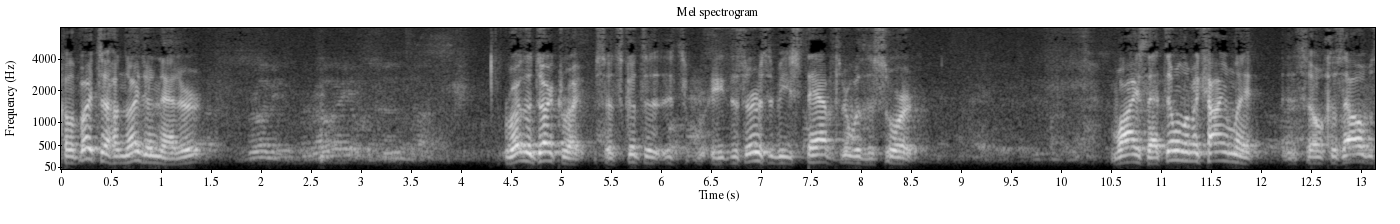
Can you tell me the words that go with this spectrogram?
Hanoider netter. Roy the dark right. So it's good to. It's, he deserves to be stabbed through with a sword. Why is that? So Chazal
